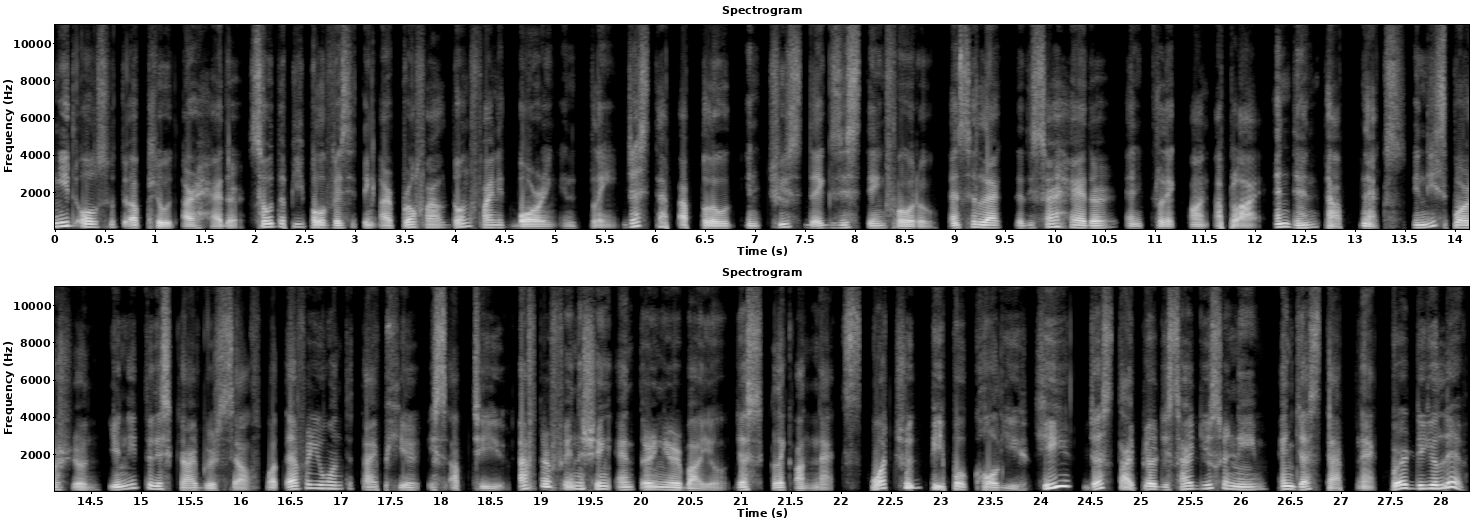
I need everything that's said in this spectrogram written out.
need also to upload our header so the people visiting our profile don't find it boring and plain. Just tap Upload and choose the existing photo and select the desired header and click on Apply and then tap Next. In this portion, you need to describe yourself. Whatever you want to type here is up to you. After finishing entering your bio, just click on Next. What should people call you? Here, just type your desired username and just tap Next. Where do you live?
